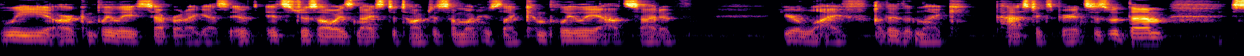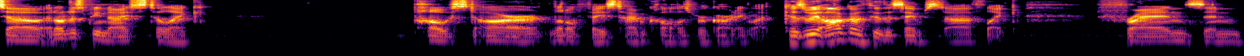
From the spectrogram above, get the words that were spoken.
we are completely separate i guess. It, it's just always nice to talk to someone who's like completely outside of your life other than like past experiences with them. So it'll just be nice to like post our little facetime calls regarding like because we all go through the same stuff like friends and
